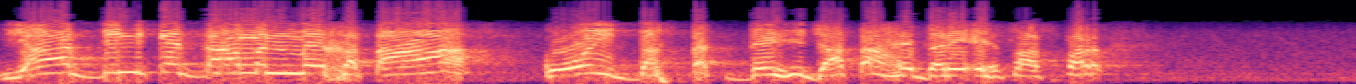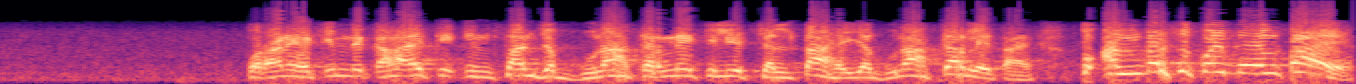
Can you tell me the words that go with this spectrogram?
یا دن کے دامن میں خطا۔ کوئی دستک دے ہی جاتا ہے در احساس پر۔ قرآن حکیم نے کہا ہے کہ انسان جب گناہ کرنے کے لیے چلتا ہے یا گناہ کر لیتا ہے، تو اندر سے کوئی بولتا ہے،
